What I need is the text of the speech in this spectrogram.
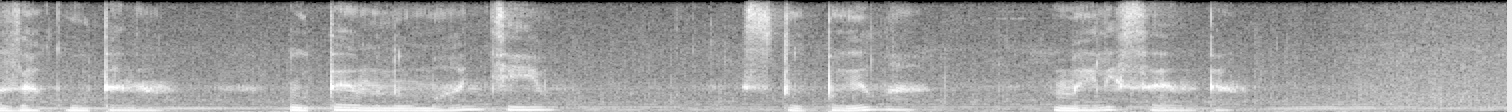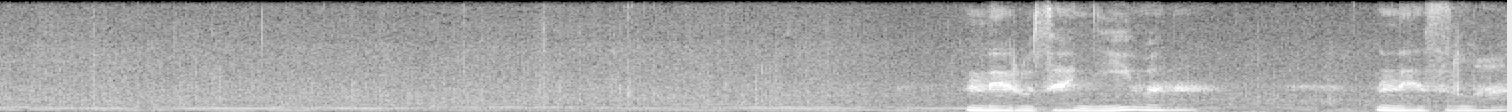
закутана у темну мантію, ступила Мелісента. Не розгнівана, не зла,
